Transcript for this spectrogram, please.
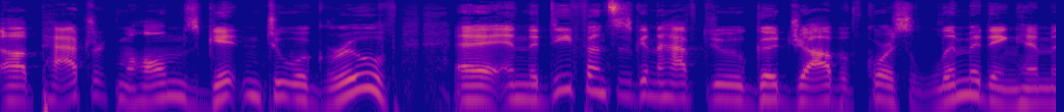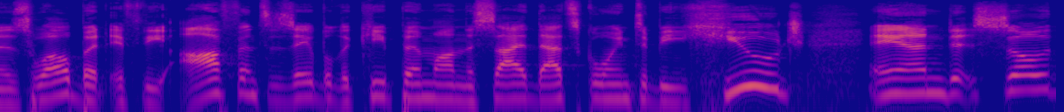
uh, patrick mahomes get into a groove. Uh, and the defense is going to have to do a good job of course limiting him as well. But if the offense is able to keep him on the side that's going to be huge. And so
